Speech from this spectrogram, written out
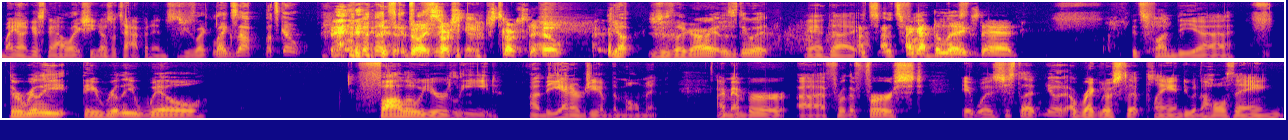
my youngest now, like she knows what's happening. So she's like, legs up, let's go. let's get like starts, starts to help. yep. She's like, all right, let's do it. And uh, it's, it's, I got the legs, dad. It's fun. The, uh, they're really they really will follow your lead on the energy of the moment. I mm-hmm. remember uh, for the first, it was just a you know a regular slip playing, doing the whole thing.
